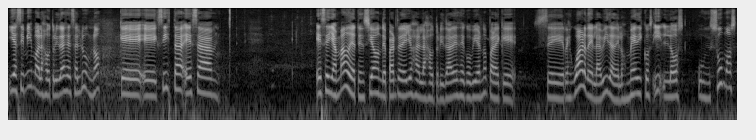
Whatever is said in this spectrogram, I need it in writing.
y asimismo a las autoridades de salud, ¿no? Que eh, exista esa ese llamado de atención de parte de ellos a las autoridades de gobierno para que se resguarde la vida de los médicos y los insumos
